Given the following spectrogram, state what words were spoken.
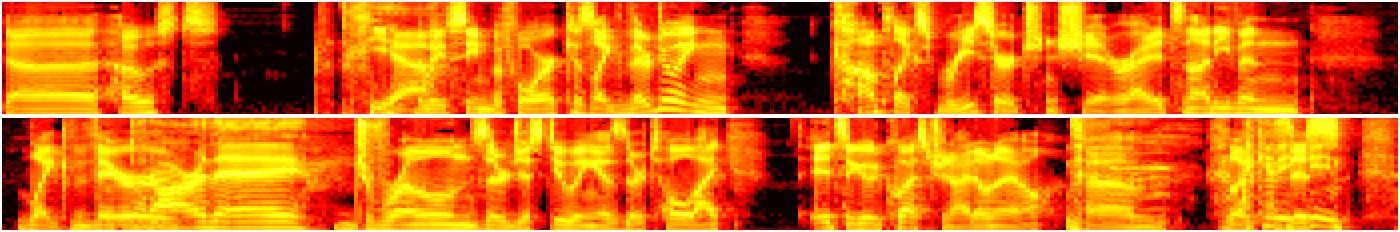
uh, hosts yeah. that we've seen before because like they're doing complex research and shit, right? It's not even like they're But are they? drones they're just doing as they're told. I it's a good question. I don't know. Um, like I is this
